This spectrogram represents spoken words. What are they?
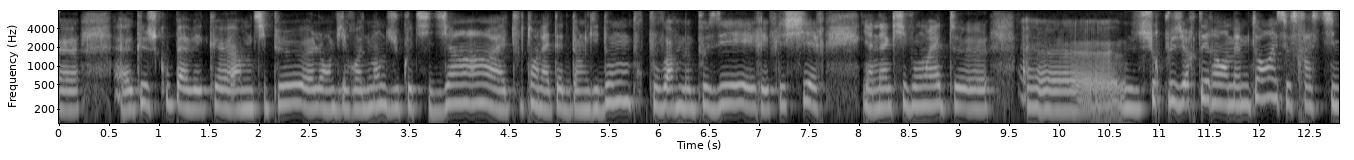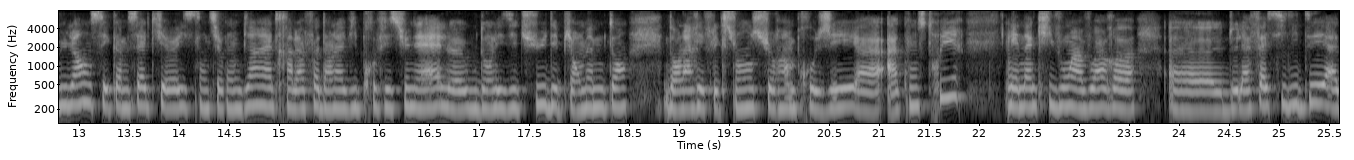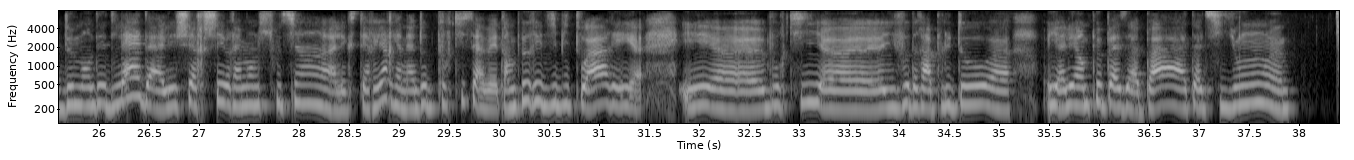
que je coupe avec un petit peu l'environnement du quotidien, tout le temps la tête dans le guidon pour pouvoir me poser et réfléchir. Il y en a qui vont être sur plusieurs terrains en même temps et ce sera stimulant. C'est comme ça qu'ils se sentiront bien être à la fois dans la vie professionnelle ou dans les études et puis en même temps dans la réflexion sur un projet à, construire. Il y en a qui vont avoir euh, euh, de la facilité à demander de l'aide, à aller chercher vraiment le soutien à l'extérieur. Il y en a d'autres pour qui ça va être un peu rédhibitoire et, et euh, pour qui il faudra plutôt y aller un peu pas à pas, à tatillon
